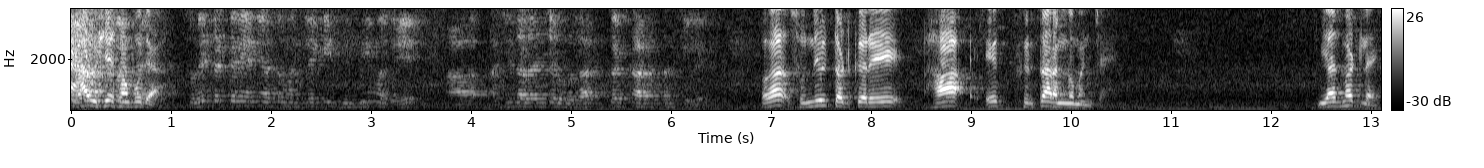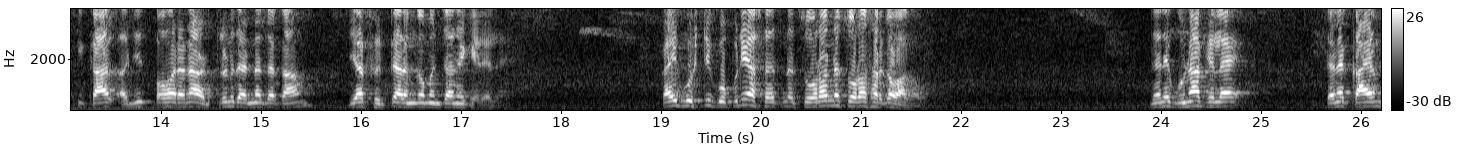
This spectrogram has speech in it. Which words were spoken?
हा. विषय संपू द्या सुनील तटकरे यांनी असं म्हटलं की दिल्लीमध्ये अं, अजितदादांच्या विरोधात कट कारस्थान केले बघा सुनील तटकरे हा एक फिरता रंगमंच आहे. मी आज म्हटलं आहे की काल अजित पवार यांना अडचणीत आणण्याचं काम या फिरत्या रंगमंचाने केलेलं आहे. काही गोष्टी गोपनीय असतात ना चोरांना चोरासारखं वागावं. ज्याने गुन्हा केला आहे त्याने कायम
